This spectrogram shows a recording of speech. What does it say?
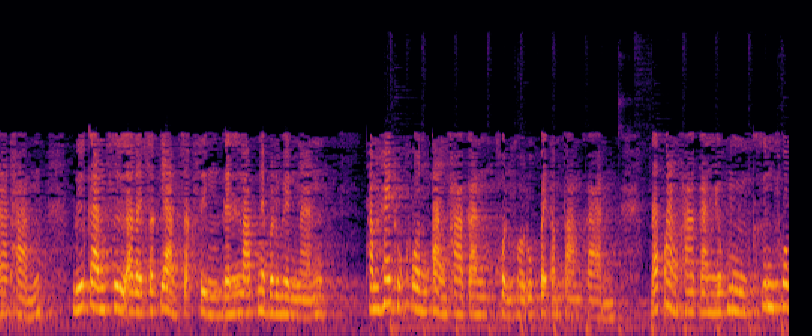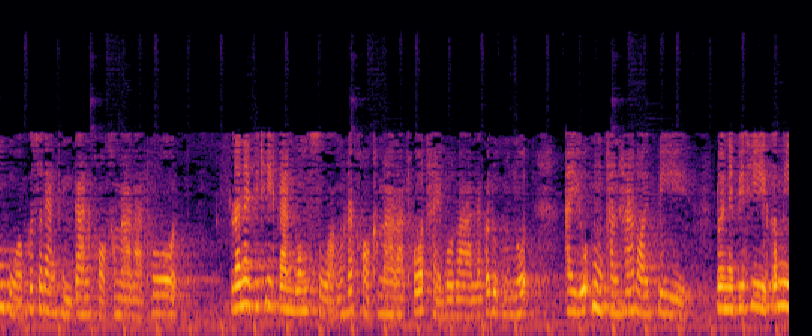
อาถรรพ์หรือการสื่ออะไรสักอย่างจากสิ่งเร้นลับในบริเวณนั้นทำให้ทุกคนต่างพากันขนหัวลุกไปตามๆกัน และต่างพากันยกมือขึ้นท่วมหัวเพื่อแสดงถึงการขอขมาลาโทษ และในพิธีการบวงสรวงและขอขมาลาโทษไหโบราณและกระดูกมนุษย์ อายุ 1,500 ปี โดยในพิธีก็มี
